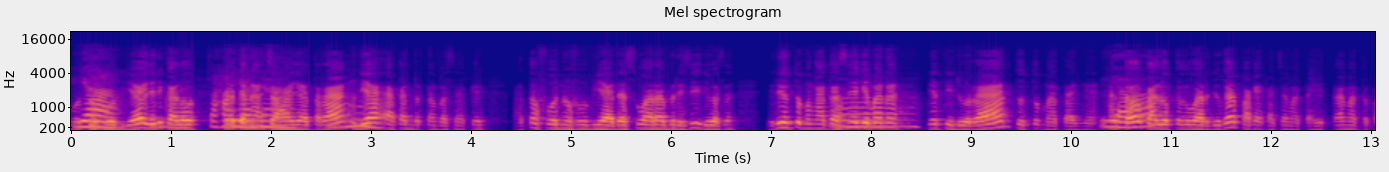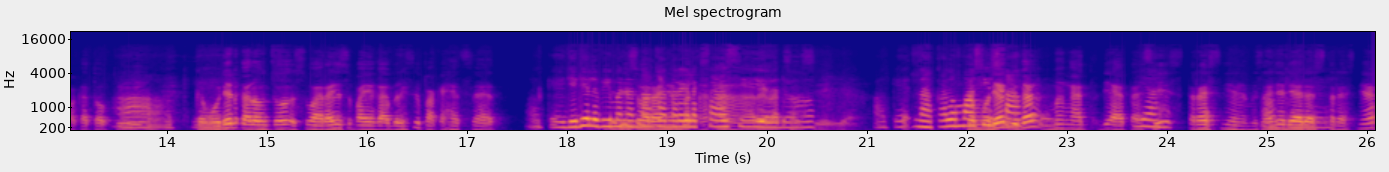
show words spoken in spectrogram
Fotofobia. Ya. Jadi kalau Cahayanya. terkena cahaya terang hmm. dia akan bertambah sakit. Atau fonofobia ada suara berisik juga. Jadi untuk mengatasinya oh. gimana? Dia tiduran, tutup matanya. Ya. Atau kalau keluar juga pakai kacamata hitam atau pakai topi. Oh, okay. Kemudian kalau untuk suaranya supaya nggak berisik pakai headset. Oke, jadi lebih jadi menenangkan relaksasi uh, ya dok. Ya. Oke, nah kalau masih kemudian sakit, juga mengat diatasi ya. stresnya. Misalnya okay. dia ada stresnya,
